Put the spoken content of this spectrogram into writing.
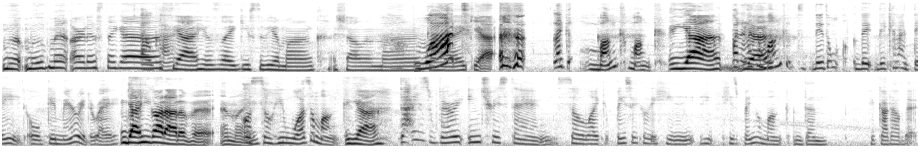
movement artist, I guess. Okay. Yeah, he was like used to be a monk, a Shaolin monk. What? like, yeah. Like monk, monk. yeah. But like yeah. a monk, they don't, they, they cannot date or get married, right? Yeah, he got out of it and like. Oh, so he was a monk. yeah. That is very interesting. So like basically he, he he's being a monk and then he got out of it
